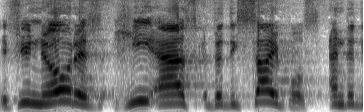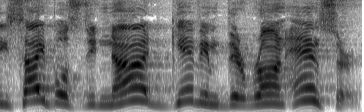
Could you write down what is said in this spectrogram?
If you notice, he asked the disciples, and the disciples did not give him the wrong answer.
